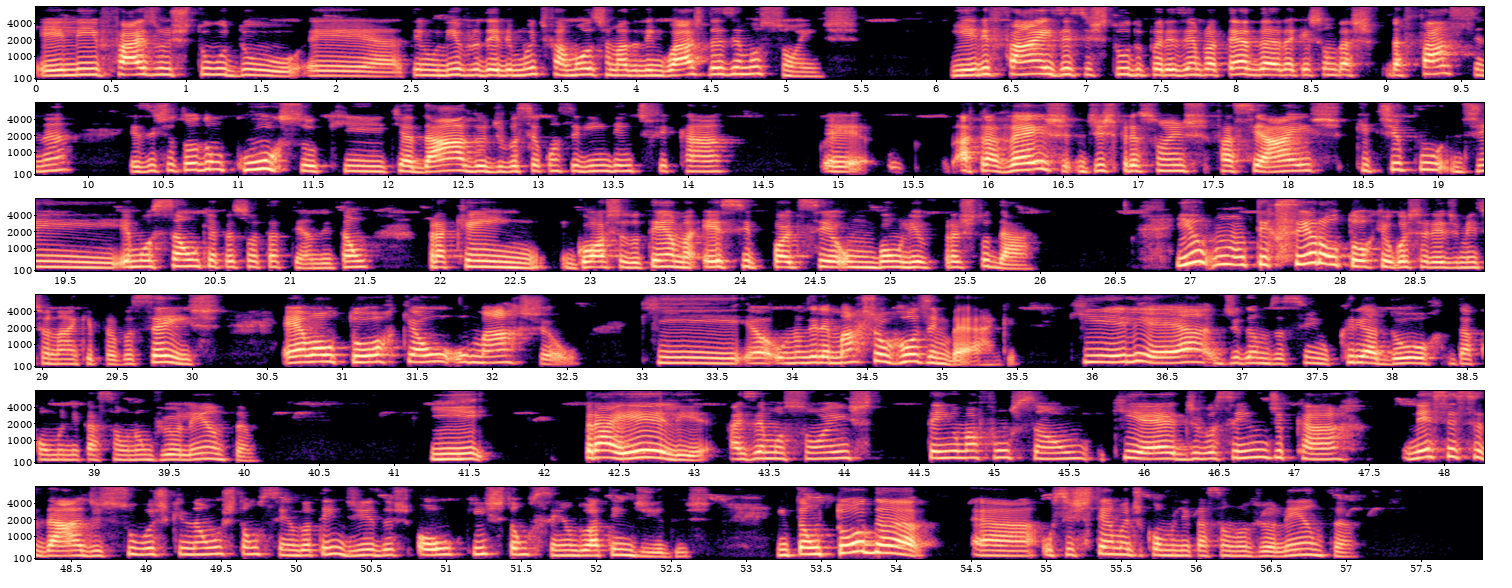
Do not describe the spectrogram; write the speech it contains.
ele faz um estudo, é, tem um livro dele muito famoso chamado Linguagem das Emoções. E ele faz esse estudo, por exemplo, até da, da questão das, da face, né? Existe todo um curso que, que é dado de você conseguir identificar, é, através de expressões faciais, que tipo de emoção que a pessoa está tendo. Então, para quem gosta do tema, esse pode ser um bom livro para estudar. E um terceiro autor que eu gostaria de mencionar aqui para vocês é o autor que é o, o Marshall, que é, o nome dele é Marshall Rosenberg, que ele é, digamos assim, o criador da comunicação não violenta. E para ele, as emoções têm uma função que é de você indicar necessidades suas que não estão sendo atendidas ou que estão sendo atendidas. Então, toda uh, o sistema de comunicação não violenta,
